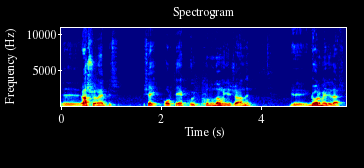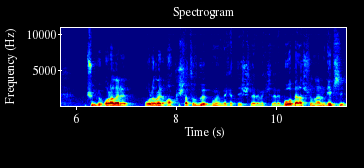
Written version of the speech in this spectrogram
e, rasyonel bir şey ortaya konulamayacağını e, görmeliler. Çünkü oraları oraları alkışlatıldı bu memlekette işçilere, emekçilere. Bu operasyonların hepsi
